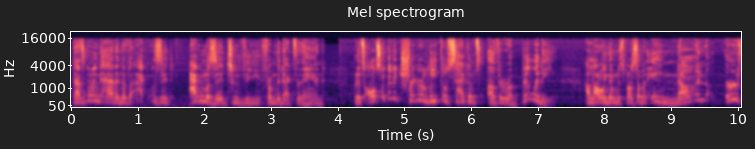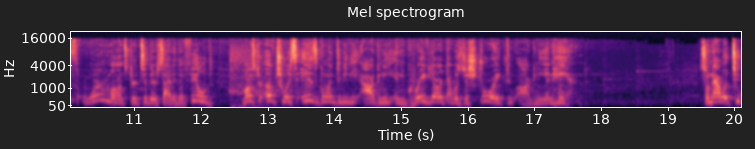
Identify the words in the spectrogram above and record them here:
That's going to add another Agnimazud to the from the deck to the hand but it's also going to trigger Lethal Lithosagym's other ability, allowing them to special summon a non-Earth worm monster to their side of the field. Monster of choice is going to be the Agni in Graveyard that was destroyed through Agni in hand. So now with two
